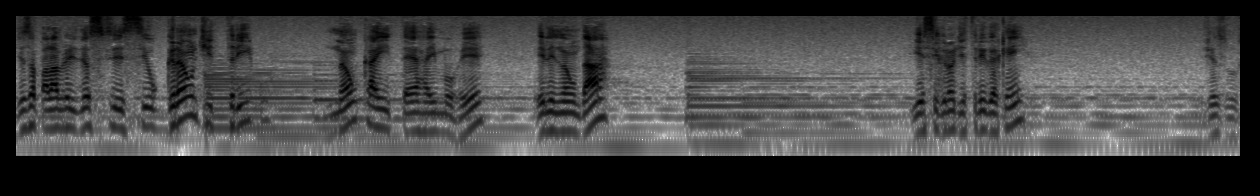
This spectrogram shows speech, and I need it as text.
Diz a palavra de Deus que se o grão de trigo não cair em terra e morrer, ele não dá. E esse grão de trigo é quem? Jesus.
